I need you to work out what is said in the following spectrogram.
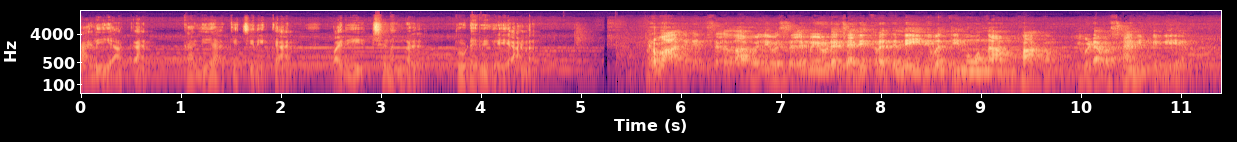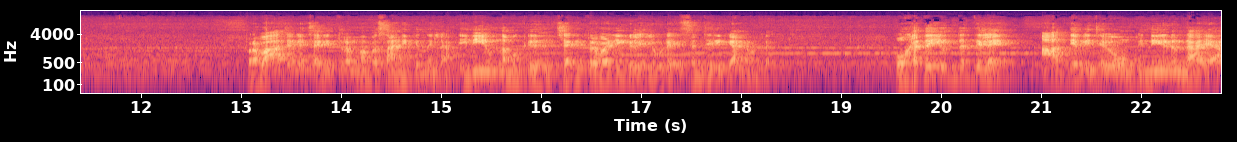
കളിയാക്കാൻ കളിയാക്കി ചിരിക്കാൻ. പരീക്ഷണങ്ങൾ തുടരുകയാണ്. പ്രവാചകൻ സല്ലല്ലാഹു അലൈഹി വസ്ലമയുടെ ചരിത്രത്തിന്റെ ഇരുപത്തിമൂന്നാം ഭാഗം ഇവിടെ അവസാനിക്കുകയാണ്. പ്രവാചക ചരിത്രം അവസാനിക്കുന്നില്ല. ഇനിയും നമുക്ക് ചരിത്ര വഴികളിലൂടെ സഞ്ചരിക്കാനുണ്ട്. ഉഹദ യുദ്ധത്തിലെ ആദ്യ വിജയവും പിന്നീടുണ്ടായ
